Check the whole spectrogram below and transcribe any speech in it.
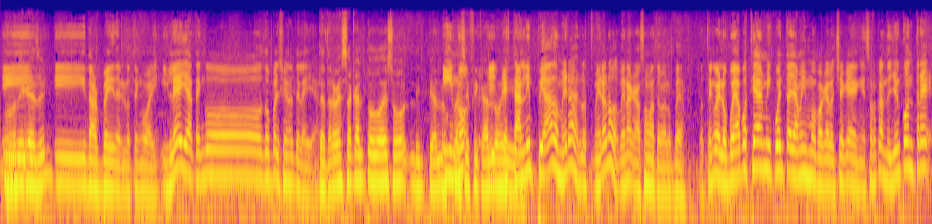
Y, No tiene que decir. y Darth Vader lo tengo ahí. Y Leia, tengo dos versiones de Leia. ¿Te atreves a sacar todo eso, limpiarlos, y no, clasificarlos? y Y, están limpiados, mira, los, míralo, ven acá, asómate, para los vean. Los tengo ahí, los voy a postear en mi cuenta ya mismo para que lo chequen. Eso fue cuando yo encontré,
